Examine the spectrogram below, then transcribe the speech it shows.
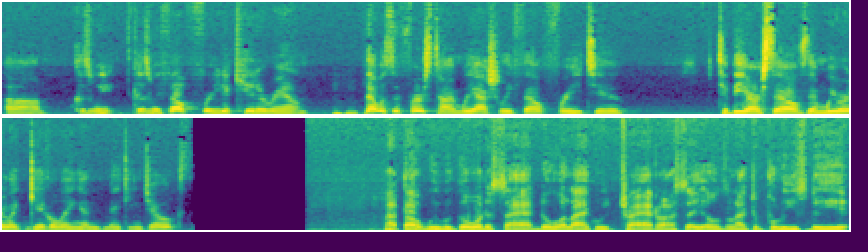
because um, we because we felt free to kid around. Mm-hmm. That was the first time we actually felt free to to be ourselves, and we were like giggling and making jokes. I thought we would go at a side door like we tried ourselves and like the police did.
